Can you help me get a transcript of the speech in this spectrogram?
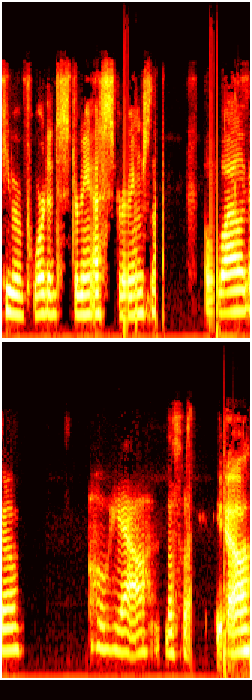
he reported stream a stream a while ago. Oh yeah, That's what. Yeah.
